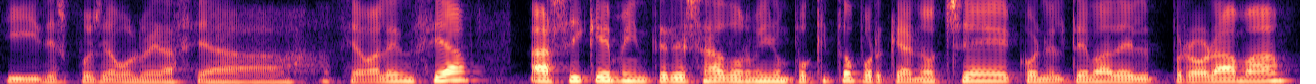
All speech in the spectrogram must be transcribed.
y después ya volver hacia, hacia Valencia. Así que me interesa dormir un poquito porque anoche con el tema del programa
